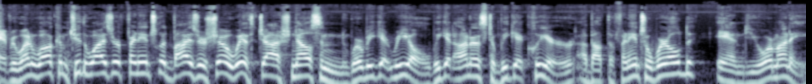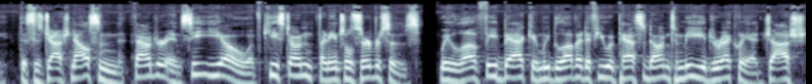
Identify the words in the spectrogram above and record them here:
everyone. Welcome to the Wiser Financial Advisor Show with Josh Nelson, where we get real, we get honest, and we get clear about the financial world and your money. This is Josh Nelson, founder and CEO of Keystone Financial Services. We love feedback and we'd love it if you would pass it on to me directly at josh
